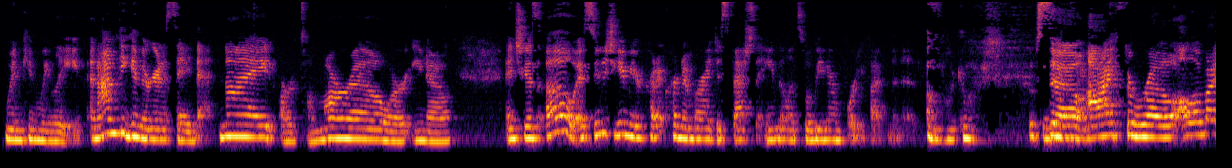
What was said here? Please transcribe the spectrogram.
when can we leave? And I'm thinking they're going to say that night or tomorrow or you know. And she goes, oh, as soon as you give me your credit card number, I dispatch the ambulance. We'll be there in 45 minutes. Oh my gosh. So I throw all of my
